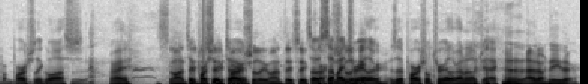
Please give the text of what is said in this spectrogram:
par- partially gloss, right? So why don't partially say retired? partially? Why don't they say So a semi trailer is it a partial trailer? I don't know, Jack. I don't either.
